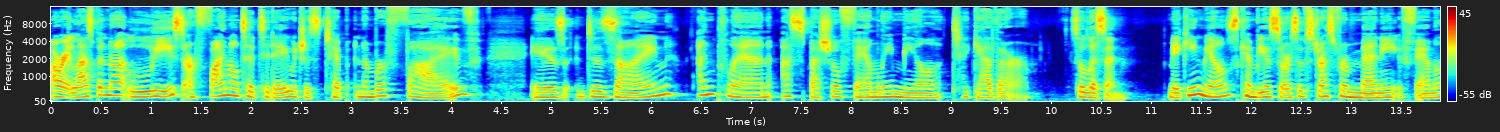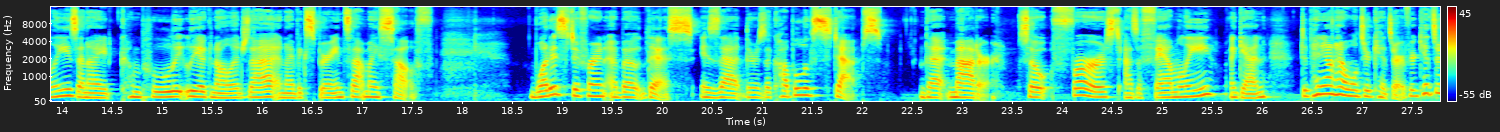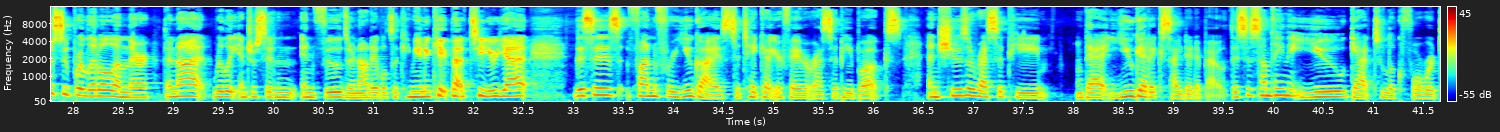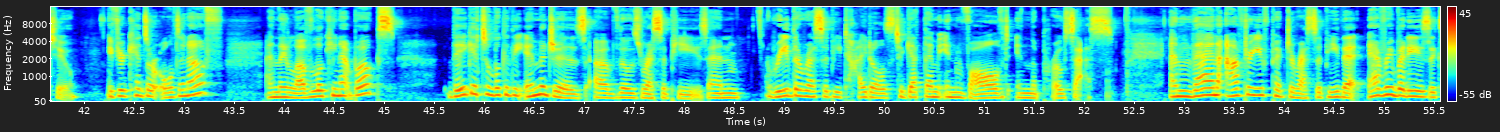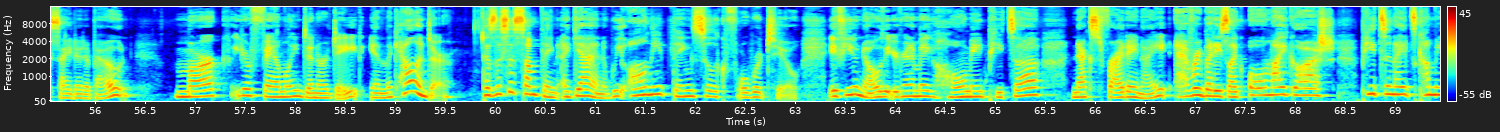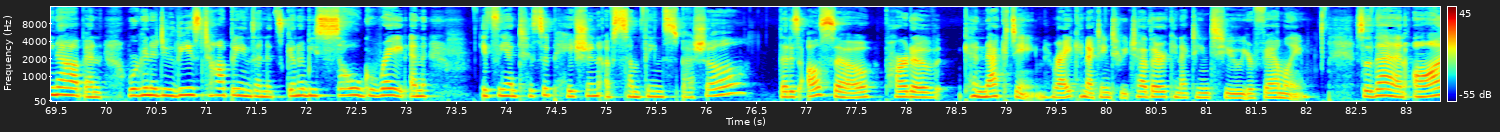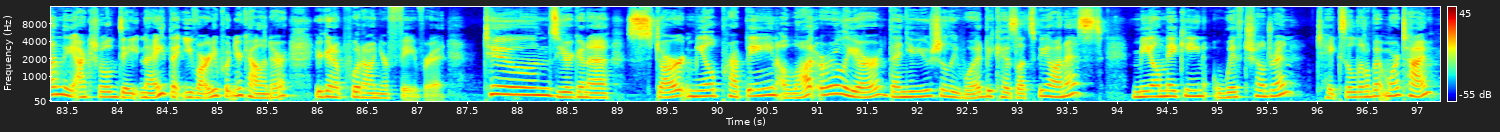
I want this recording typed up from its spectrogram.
All right, last but not least, our final tip today, which is tip number five, is design and plan a special family meal together. So, listen, making meals can be a source of stress for many families, and I completely acknowledge that, and I've experienced that myself. What is different about this is that there's a couple of steps that matter. So, first, as a family, again, depending on how old your kids are, if your kids are super little and they're they're not really interested in, in foods or not able to communicate that to you yet, this is fun for you guys to take out your favorite recipe books and choose a recipe that you get excited about. This is something that you get to look forward to. If your kids are old enough and they love looking at books, they get to look at the images of those recipes and read the recipe titles to get them involved in the process. And then, after you've picked a recipe that everybody is excited about, mark your family dinner date in the calendar. Because this is something, again, we all need things to look forward to. If you know that you're gonna make homemade pizza next Friday night, everybody's like, oh my gosh, pizza night's coming up and we're gonna do these toppings and it's gonna be so great. And it's the anticipation of something special that is also part of connecting, right? Connecting to each other, connecting to your family. So then on the actual date night that you've already put in your calendar, you're going to put on your favorite tunes. You're going to start meal prepping a lot earlier than you usually would because let's be honest, meal making with children takes a little bit more time.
